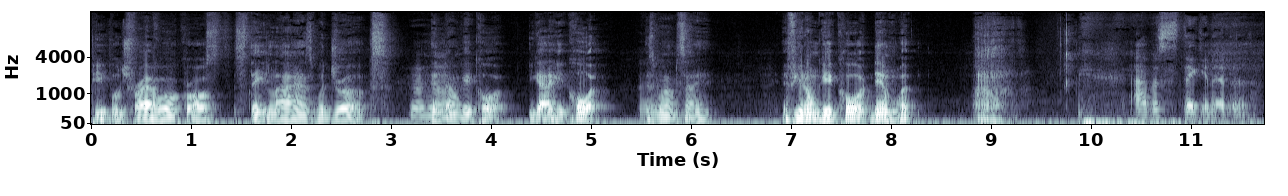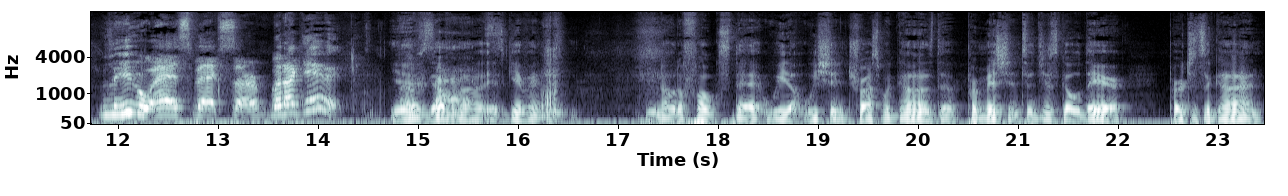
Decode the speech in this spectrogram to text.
people travel across state lines with drugs and mm-hmm. don't get caught. You got to get caught, is what I'm saying. If you don't get caught, then what? I was thinking of the legal aspect, sir. But I get it. Yeah, Both governor sides. is giving you know the folks that we don't we shouldn't trust with guns the permission to just go there, purchase a gun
